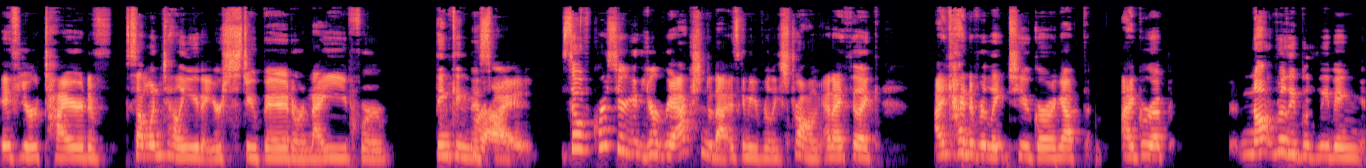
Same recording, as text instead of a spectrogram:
If you're tired of someone telling you that you're stupid or naive for thinking this right. way. So of course your your reaction to that is going to be really strong and I feel like I kind of relate to you growing up. I grew up not really believing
